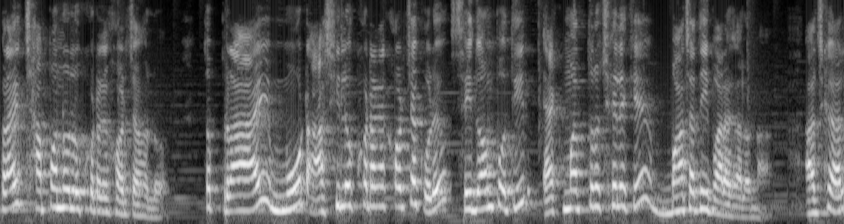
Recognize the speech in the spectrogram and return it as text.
প্রায় ছাপ্পান্ন লক্ষ টাকা খরচা হলো। তো প্রায় মোট আশি লক্ষ টাকা খরচা করেও সেই দম্পতির একমাত্র ছেলেকে বাঁচাতেই পারা গেল না। আজকাল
